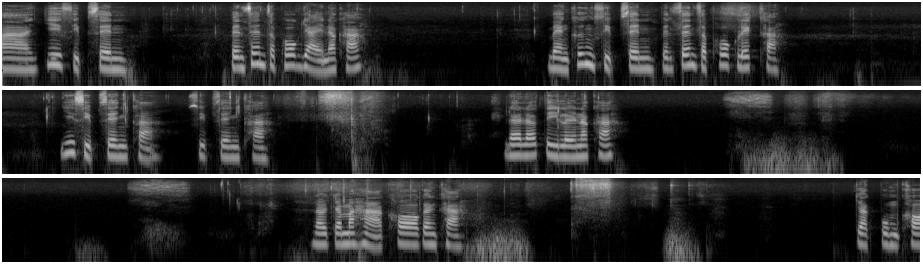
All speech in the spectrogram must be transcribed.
มายี่สิบเซน เป็นเส้นสะโพกใหญ่นะคะ แบ่งครึ่งสิบเซนเป็นเส้นสะโพกเล็กค่ะยี่สิบเซนค่ะสิบเซนค่ะ ได้แล้วตีเลยนะคะ เราจะมาหาคอกันค่ะ จากปุ่มคอ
